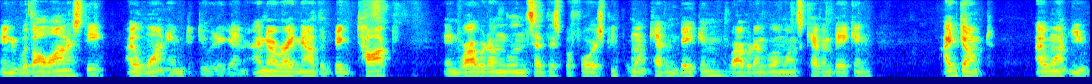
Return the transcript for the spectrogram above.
And with all honesty, I want him to do it again. I know right now the big talk, and Robert Englund said this before, is people want Kevin Bacon. Robert Englund wants Kevin Bacon. I don't. I want you,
